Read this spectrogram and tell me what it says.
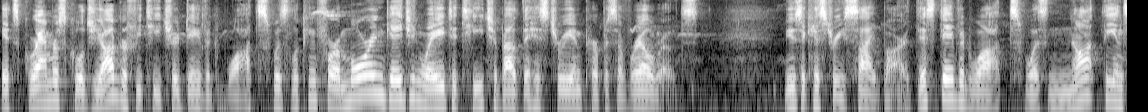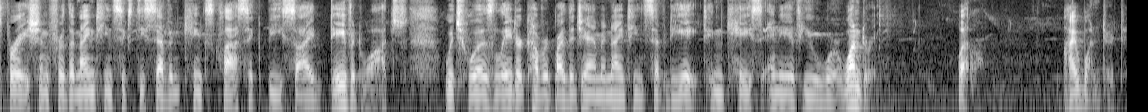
its grammar school geography teacher, David Watts, was looking for a more engaging way to teach about the history and purpose of railroads. Music history sidebar this David Watts was not the inspiration for the 1967 Kinks classic B side David Watts, which was later covered by the Jam in 1978, in case any of you were wondering. Well, I wondered.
